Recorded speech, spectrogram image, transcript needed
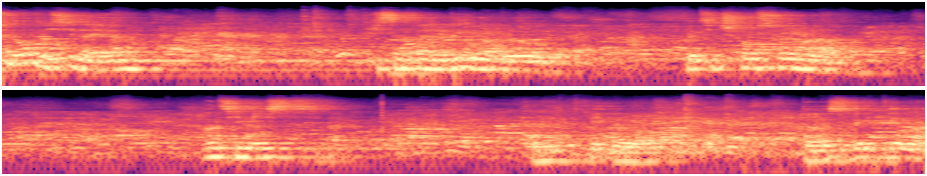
suivante aussi d'ailleurs, qui s'appelle Ring Petite chanson euh, intimiste. J'ai pris de, de respecter ma,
